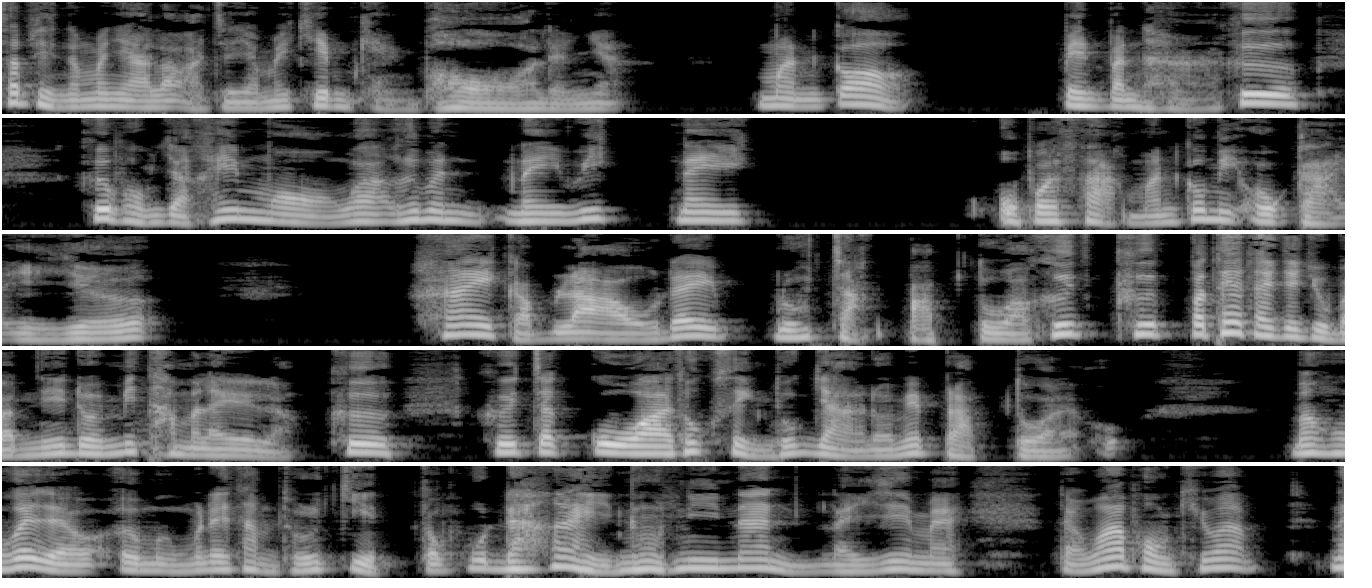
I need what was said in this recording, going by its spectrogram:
ทรัพย์สินทางปัญญาเราอาจจะยังไม่เข้มแข็งพออะไรเงี้ยมันก็เป็นปัญหาคือ คือผมอยากให้มองว่าเฮ้ยมันในวิในอุปสรรคมันก็มีโอกาสอีกเยอะ ให้กับเราได้รู้จักปรับตัว คือคือประเทศไทยจะอยู่แบบนี้โดยไม่ทำอะไรเลยเหรอ คือ คือจะกลัวทุกสิ่งทุกอย่างโดยไม่ปรับตัว บางคนก็จะเออมึงไม่ได้ทำธุรกิจก็พูดได้นู่นนี่นั่นอะไรใช่ไหม แต่ว่าผมคิดว่าใน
